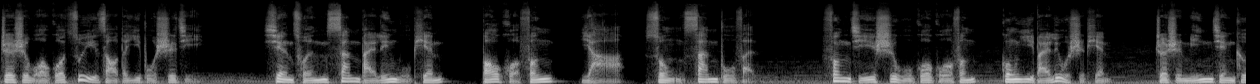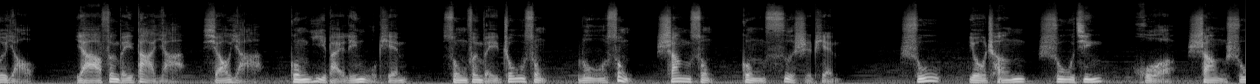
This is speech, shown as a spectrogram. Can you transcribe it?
这是我国最早的一部诗集，现存三百零五篇，包括风、雅、颂三部分。风集十五国国风，共一百六十篇，这是民间歌谣。雅分为大雅、小雅，共一百零五篇；颂分为周颂、鲁颂、商颂，共四十篇。书又称《书经》或《尚书》，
